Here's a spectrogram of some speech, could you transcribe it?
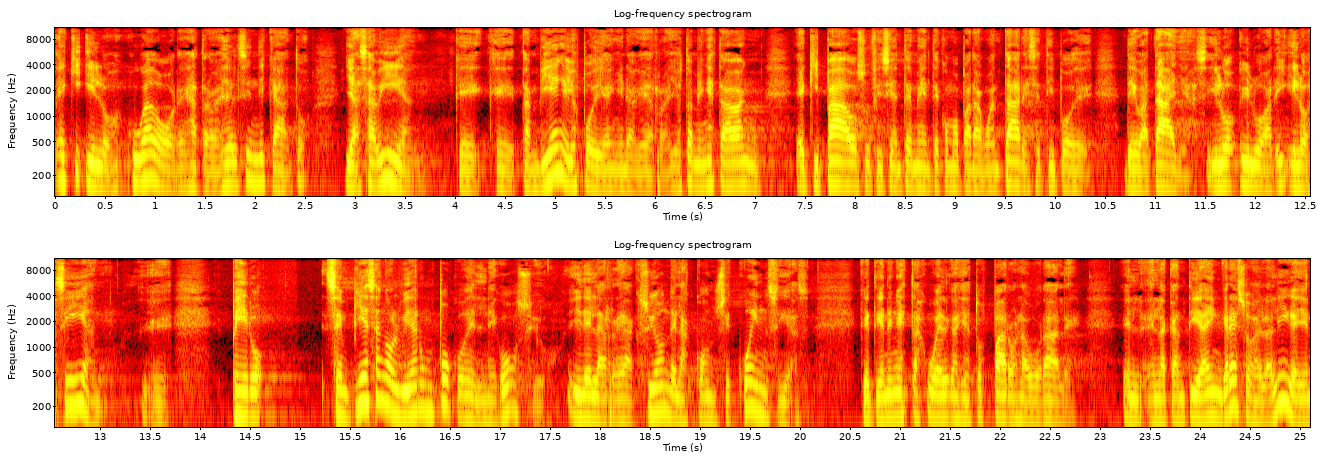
y los jugadores, a través del sindicato, ya sabían que, también ellos podían ir a guerra. Ellos también estaban equipados suficientemente como para aguantar ese tipo de, batallas y lo, y lo, y lo hacían. Eh, pero se empiezan a olvidar un poco del negocio y de la reacción, de las consecuencias que tienen estas huelgas y estos paros laborales en, la cantidad de ingresos de la liga y en,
